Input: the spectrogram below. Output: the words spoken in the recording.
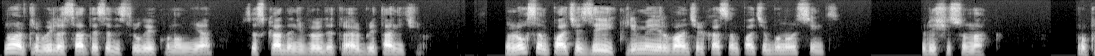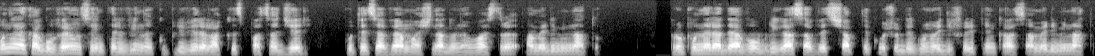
nu ar trebui lăsate să distrugă economia și să scadă nivelul de trai al britanicilor. În loc să împace zeii climei, el va încerca să împace bunul simț. Rishi Sunak Propunerea ca guvernul să intervină cu privire la câți pasageri puteți avea în mașina dumneavoastră, am eliminat-o. Propunerea de a vă obliga să aveți șapte coșuri de gunoi diferite în casă, am eliminat-o.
